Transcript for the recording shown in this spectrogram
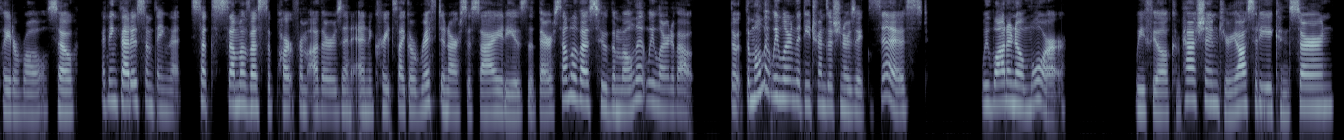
played a role. So I think that is something that sets some of us apart from others and, and creates like a rift in our society is that there are some of us who the moment we learn about the, the moment we learn that detransitioners exist, we want to know more. We feel compassion, curiosity, concern.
